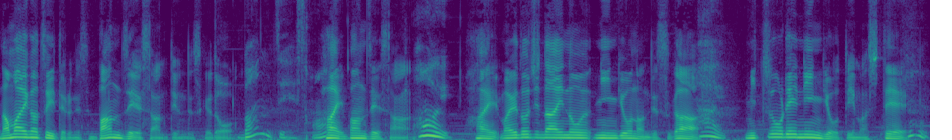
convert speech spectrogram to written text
名前がついてるんです。万税さんっていうんですけど。万税さん？、はいい万税さん。はい、はい、まあ、江戸時代の人形なんですがはい、三つ折れ人形って言いましてうん。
